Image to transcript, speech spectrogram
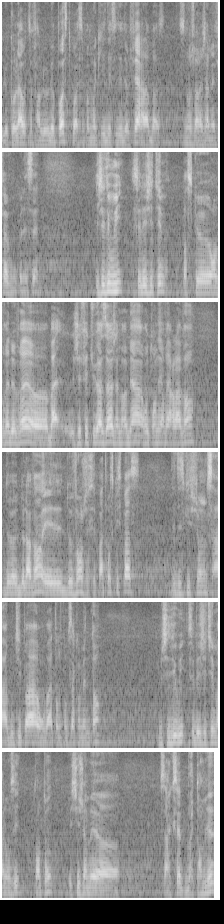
le call out, enfin le, le poste quoi. C'est pas moi qui ai décidé de le faire à la base. Sinon je l'aurais jamais fait, vous me connaissez. Et j'ai dit oui, c'est légitime, parce que en vrai de vrai, euh, bah, j'ai fait Tuvasa, j'aimerais bien retourner vers l'avant, de, de l'avant, et devant, je ne sais pas trop ce qui se passe. Des discussions, ça aboutit pas, on va attendre comme ça combien de temps Je me suis dit oui, c'est légitime, allons-y, tentons, et si jamais euh, ça accepte, bah, tant mieux,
